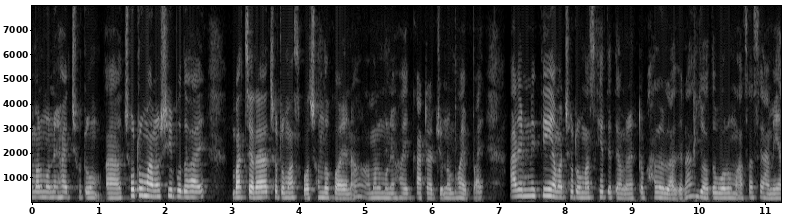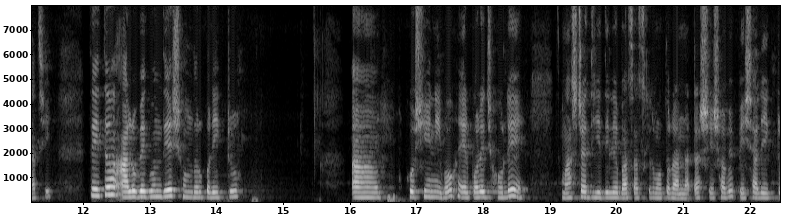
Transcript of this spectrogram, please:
আমার মনে হয় ছোট ছোট মানুষই বোধ হয় বাচ্চারা ছোট মাছ পছন্দ করে না। আমার মনে হয় কাটার জন্য ভয় পায়। আর এমনিতেই আমার ছোট মাছ খেতে তেমন একটা ভালো লাগে না। যত বড় মাছ আছে আমি আছি। তো এই তো আলু বেগুন দিয়ে সুন্দর করে একটু কষিয়ে নিব। এরপরে ঝোলে মাছটা দিয়ে দিলে বাস আজকের মতো রান্নাটা শেষ হবে। প্রেশারে একটু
